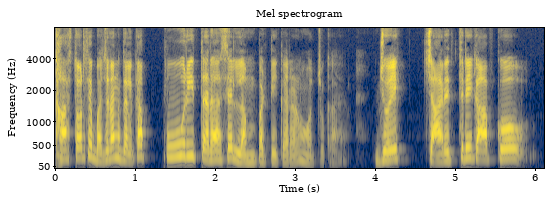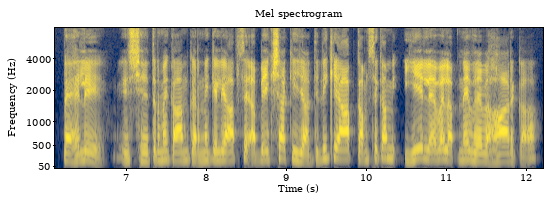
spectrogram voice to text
खासतौर से बजरंग दल का पूरी तरह से लंपटीकरण हो चुका है। जो एक चारित्रिक आपको पहले इस क्षेत्र में काम करने के लिए आपसे अपेक्षा की जाती थी कि आप कम से कम ये लेवल अपने व्यवहार का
